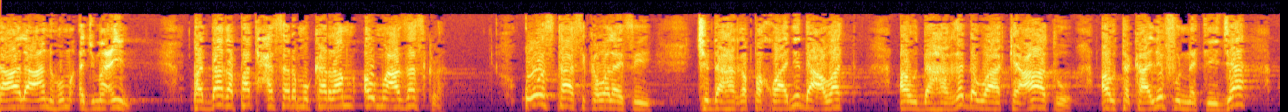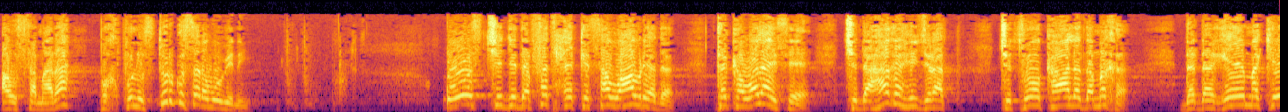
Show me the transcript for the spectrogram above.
تعالی عنهم اجمعین په دغه فتح سره مکرم او معزز کړه. اوس تاسې کولای شئ چې د هغه پخواني دعوت او د هغه د واقعاتو او تکالیفو نتیجه او ثمره په خپلو سترګو سره ووینئ. اوس چې دې د فتح قصه واورېده، ته کولای شې چې د هغه هجرت چې څو کاله دمخه د دغې مکې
